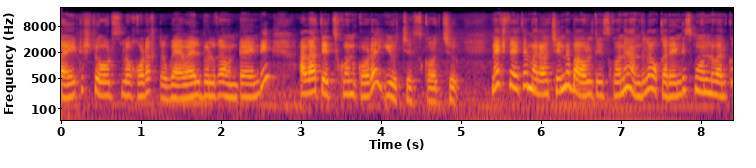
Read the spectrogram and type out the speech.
బయట స్టోర్స్లో కూడా అవైలబుల్గా ఉంటాయండి. అలా తెచ్చుకొని కూడా యూజ్ చేసుకోవచ్చు. నెక్స్ట్ అయితే మరో చిన్న బౌల్ తీసుకొని అందులో ఒక రెండు స్పూన్ల వరకు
